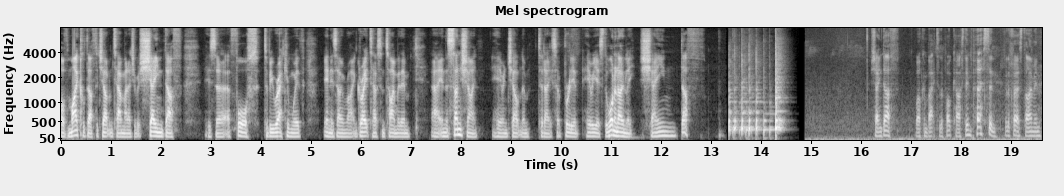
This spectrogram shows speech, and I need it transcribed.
of Michael Duff, the Cheltenham Town manager. But Shane Duff is uh, a force to be reckoned with in his own right. And great to have some time with him uh, in the sunshine here in Cheltenham today. So brilliant. Here he is, the one and only Shane Duff. Shane Duff, welcome back to the podcast in person for the first time in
